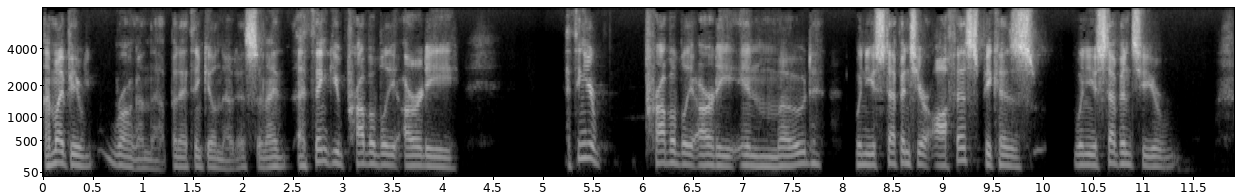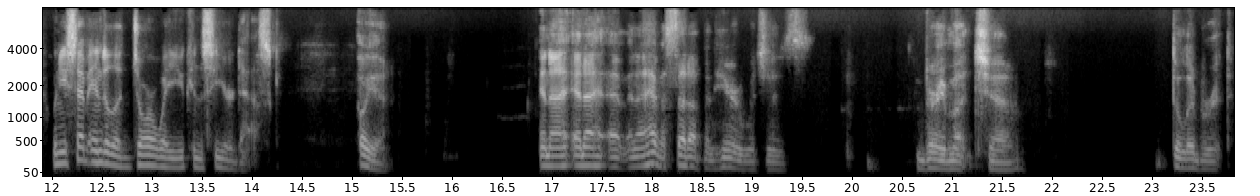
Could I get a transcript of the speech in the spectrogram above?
I might be wrong on that, but I think you'll notice, and I I think you probably already, I think you're probably already in mode when you step into your office because when you step into your when you step into the doorway, you can see your desk. Oh yeah. And I and I and I have a setup in here which is very much uh, deliberate.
